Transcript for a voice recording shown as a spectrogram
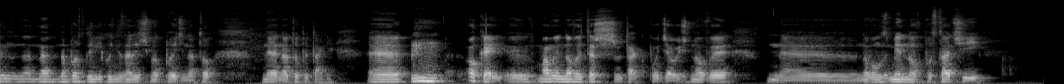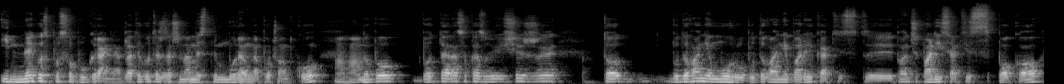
na, na, na nie znaleźliśmy odpowiedzi na to, na to pytanie. E, Okej, e, mamy nowy też, tak powiedziałeś, nowy, e, nową zmienną w postaci innego sposobu grania. Dlatego też zaczynamy z tym murem na początku, Aha. no bo, bo teraz okazuje się, że to budowanie muru, budowanie barykad jest, y, czy palisad jest spoko,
